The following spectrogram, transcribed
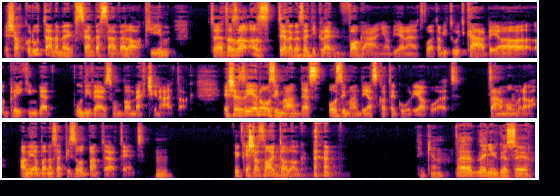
és akkor utána meg szembeszáll vele a Kim, tehát az, az tényleg az egyik legvagányabb jelenet volt, amit úgy kb. a Breaking Bad univerzumban megcsináltak. És ez ilyen Ozymandias, Ozymandias kategória volt számomra, ami abban az epizódban történt. Hmm. És az nagy dolog. Igen, lenyűgöző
